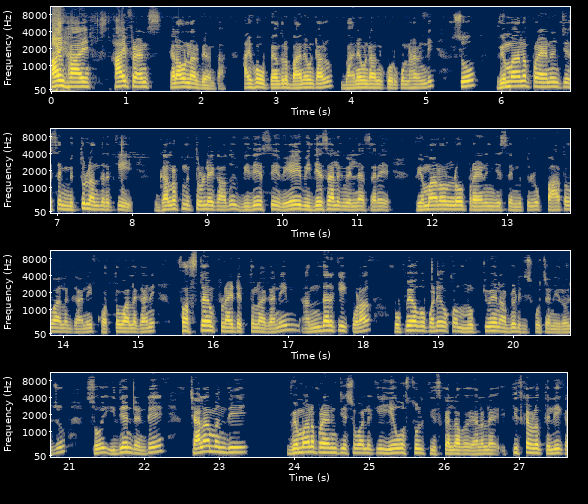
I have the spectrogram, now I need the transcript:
హాయ్ హాయ్. హాయ్ ఫ్రెండ్స్. ఎలా ఉన్నారు మీరంతా? ఐ హోప్ అందరూ బాగానే ఉంటారు. బాగానే ఉండాలని కోరుకుంటున్నానండి. సో విమాన ప్రయాణం చేసే మిత్రులందరికీ గల్ఫ్ మిత్రులే కాదు విదేశీ ఏ విదేశాలకు వెళ్ళినా సరే విమానంలో ప్రయాణం చేసే మిత్రులు పాత వాళ్ళకి కానీ కొత్త వాళ్ళకి కానీ ఫస్ట్ టైం ఫ్లైట్ ఎక్కుతున్నా కానీ అందరికీ కూడా ఉపయోగపడే ఒక ముఖ్యమైన అప్డేట్ తీసుకొచ్చాను ఈరోజు. సో ఇదేంటంటే చాలామంది విమాన ప్రయాణం చేసే వాళ్ళకి ఏ వస్తువులు తీసుకెళ్ళ వెళ్ళలే తీసుకెళ్ళలో తెలియక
